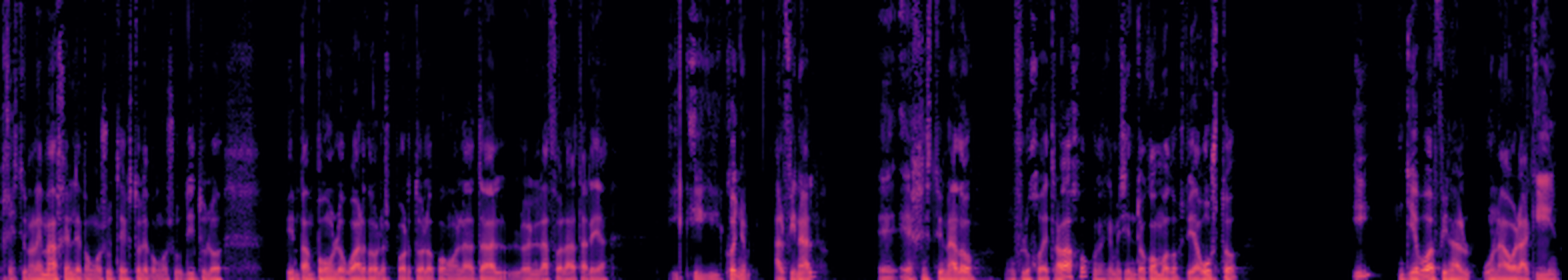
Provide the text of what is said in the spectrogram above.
gestiono la imagen, le pongo su texto, le pongo su título, pim pam pum, lo guardo, lo exporto, lo pongo en la tal, lo enlazo a la tarea. Y, coño, al final he gestionado un flujo de trabajo con el que me siento cómodo, estoy a gusto y llevo al final una hora aquí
